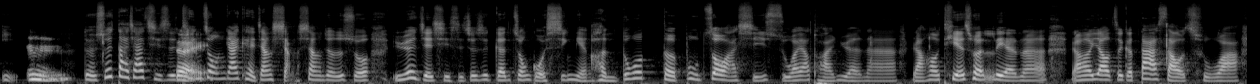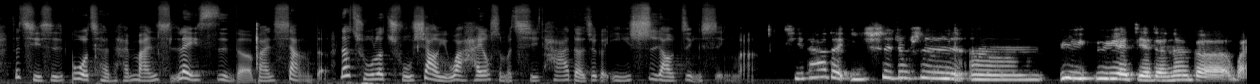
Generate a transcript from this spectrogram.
义，嗯。嗯，对，所以大家其实听众应该可以这样想象，就是说逾越节其实就是跟中国新年很多的步骤啊、习俗啊，要团圆啊，然后贴春联啊，然后要这个大扫除啊，这其实过程还蛮类似的，蛮像的。那除了除孝以外，还有什么其他的这个仪式要进行吗？其他的仪式就是，嗯，逾逾越节的那个晚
